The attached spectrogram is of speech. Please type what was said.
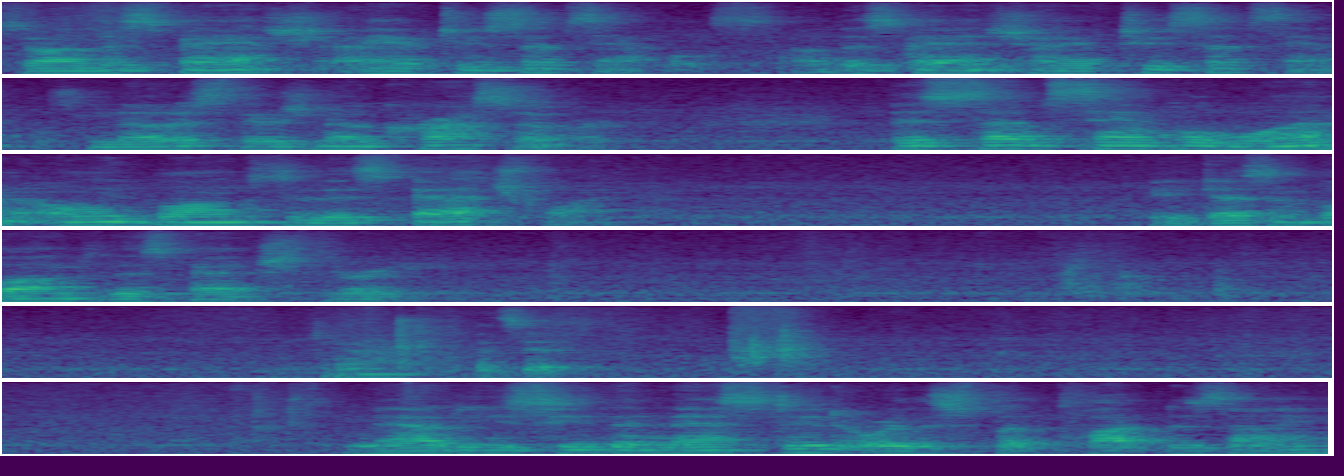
So on this batch, I have two subsamples. On this batch, I have two subsamples. Notice there's no crossover. This subsample one only belongs to this batch one. It doesn't belong to this batch three. Yeah, that's it. Now do you see the nested or the split plot design?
